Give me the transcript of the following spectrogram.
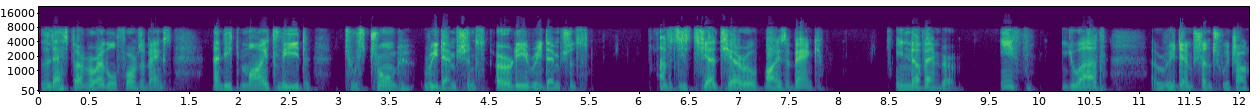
less favorable for the banks. And it might lead to strong redemptions, early redemptions of this TLTRO by the bank in November. If you have redemptions which are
